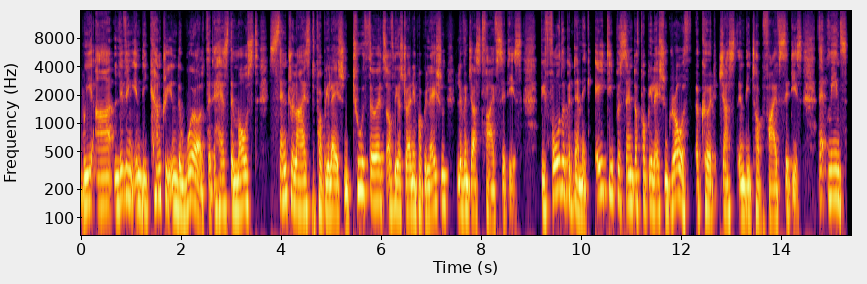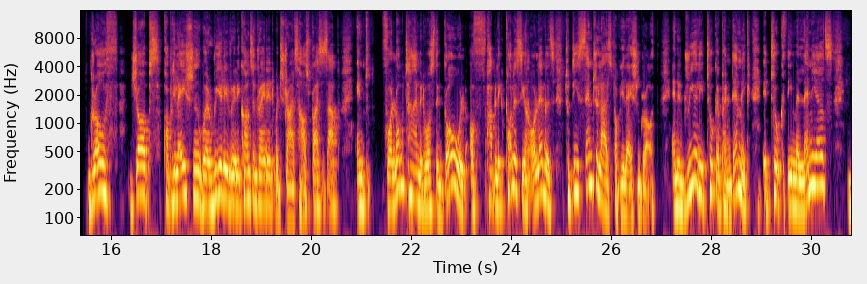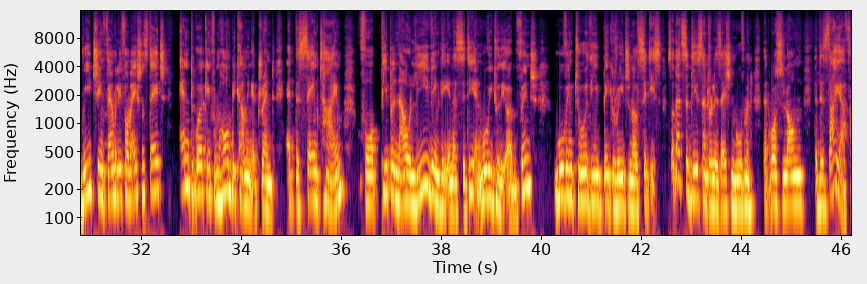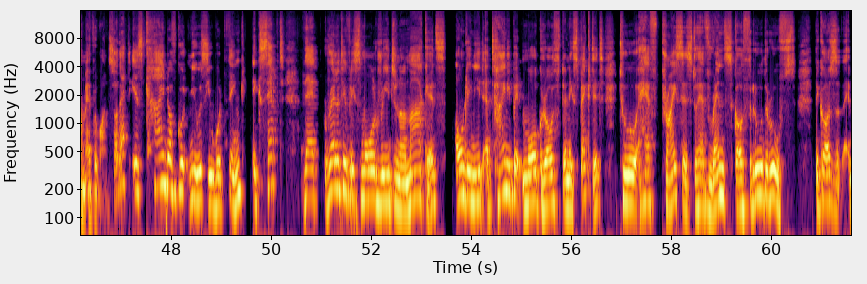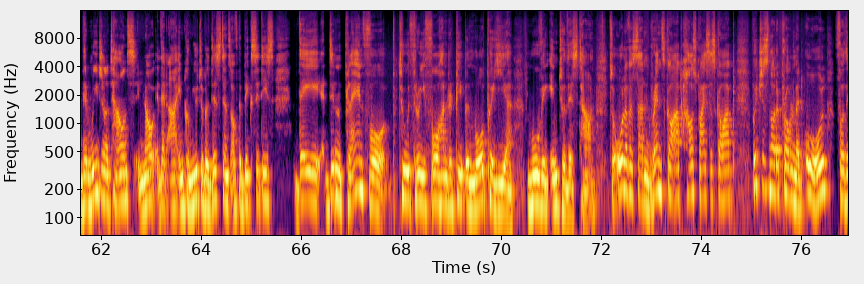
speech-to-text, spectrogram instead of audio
we are living in the country in the world that has the most centralized population. Two thirds of the Australian population live in just five cities. Before the pandemic, 80% of population growth occurred just in the top five cities. That means growth, jobs, population were really, really concentrated, which drives house prices up. And for a long time, it was the goal of public policy on all levels to decentralize population growth. And it really took a pandemic. It took the millennials reaching family formation stage and working from home becoming a trend at the same time for people now leaving the inner city and moving to the urban fringe, moving to the big regional cities. So that's the decentralization movement that was long the desire from everyone. So that is kind of good news, you would think, except that relatively small regional markets only need a tiny bit more growth than expected to have prices, to have rents go through the roofs. Because the regional towns, you know, that are in commutable distance of the big cities, they didn't plan for two, three, four hundred people more per year moving into this town. So all of a sudden, rents go up, house prices go up, which is not a problem at all for the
